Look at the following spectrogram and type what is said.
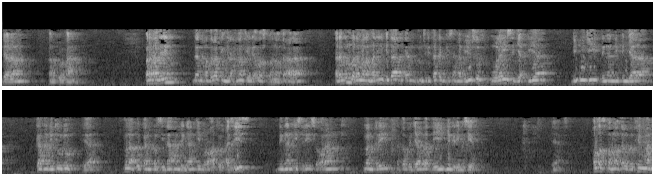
dalam Al-Quran. Para hadirin dan hadirat yang dirahmati oleh Allah Subhanahu Wa Taala, adapun pada malam hari ini kita akan menceritakan kisah Nabi Yusuf mulai sejak dia diuji dengan dipenjara karena dituduh ya melakukan perzinahan dengan Imra'atul Aziz dengan istri seorang menteri atau pejabat di negeri Mesir. Ya. Allah Subhanahu wa taala berfirman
